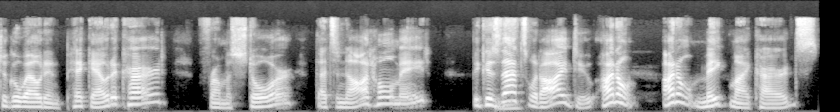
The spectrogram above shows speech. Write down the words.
to go out and pick out a card from a store that's not homemade? Because Mm-hmm. that's what I do. I don't I don't make my cards.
